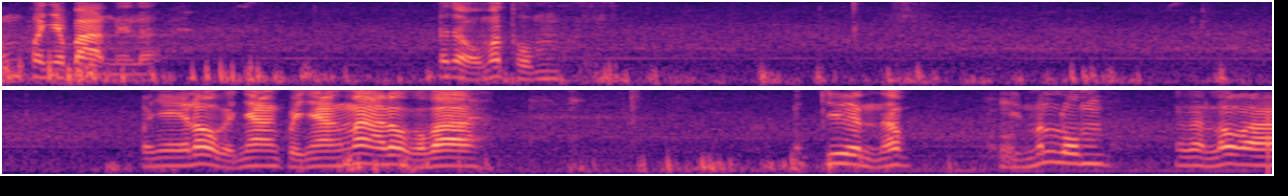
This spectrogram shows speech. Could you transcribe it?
ซุ่มพยาบาลนี่แหละเขาเจะมาถม พญายเรากับยางไปยางมาเรากับว่ามันเจือนครับหินมันลมแล้วกันเราว่า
